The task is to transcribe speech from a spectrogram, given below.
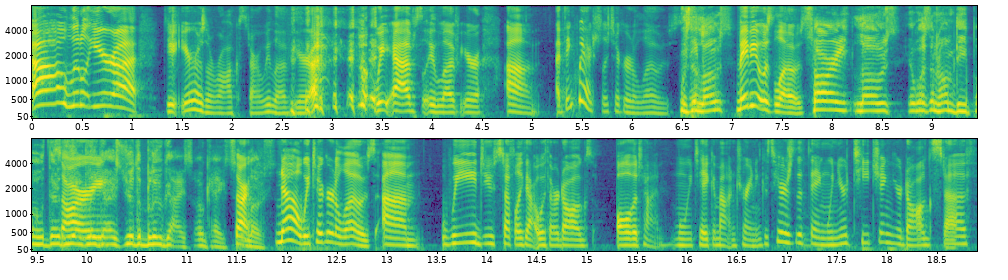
oh, little Ira, dude, Ira's a rock star. We love Ira. we absolutely love Ira. Um, I think we actually took her to Lowe's. Was it Lowe's? Maybe it was Lowe's. Sorry, Lowe's. It wasn't Home Depot. They're the ugly Sorry. guys. You're the blue guys. Okay, so Sorry, Lowe's. no, we took her to Lowe's. Um, we do stuff like that with our dogs all the time when we take them out in training. Because here's the thing: when you're teaching your dog stuff,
